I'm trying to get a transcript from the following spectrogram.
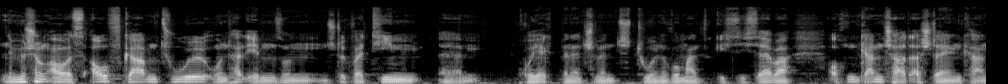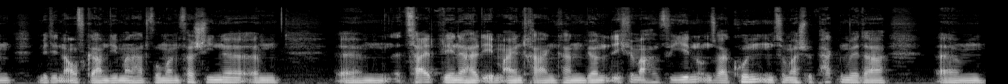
eine Mischung aus Aufgabentool und halt eben so ein, ein Stück weit Team ähm, Projektmanagement-Tool, ne, wo man wirklich sich selber auch einen Gantt-Chart erstellen kann mit den Aufgaben, die man hat, wo man verschiedene ähm, ähm, Zeitpläne halt eben eintragen kann. Björn und ich, wir machen für jeden unserer Kunden, zum Beispiel packen wir da ähm,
